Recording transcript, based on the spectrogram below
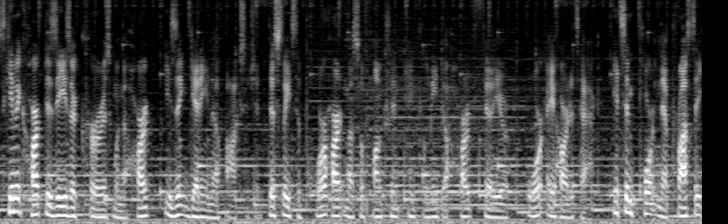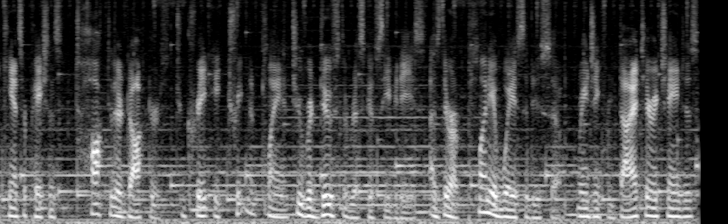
Ischemic heart disease occurs when the heart isn't getting enough oxygen. This leads to poor heart muscle function and can lead to heart failure or a heart attack. It's important that prostate cancer patients talk to their doctors to create a treatment plan to reduce the risk of CVDs, as there are plenty of ways to do so, ranging from dietary changes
